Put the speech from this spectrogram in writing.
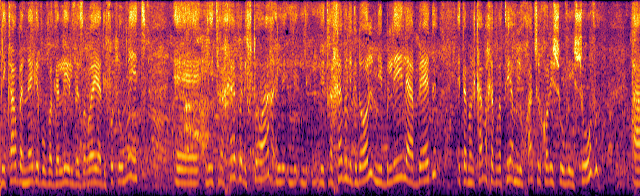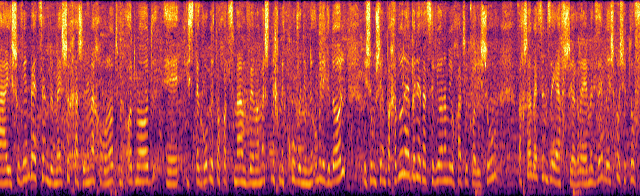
בעיקר בנגב ובגליל, באזורי עדיפות לאומית, אה, להתרחב ולפתוח, להתרחב ולגדול מבלי לאבד את המרקם החברתי המיוחד של כל יישוב ויישוב. היישובים בעצם במשך השנים האחרונות מאוד מאוד אה, הסתגרו בתוך עצמם וממש נחנקו ונמנעו מלגדול משום שהם פחדו לאבד את הצביון המיוחד של כל יישוב ועכשיו בעצם זה יאפשר להם את זה ויש פה שיתוף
